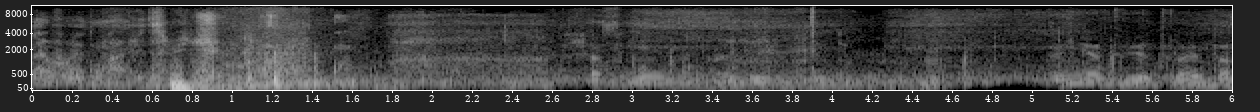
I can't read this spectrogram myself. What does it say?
Не видно від свічі. Сейчас волны пройдут. Да не от ветра, это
